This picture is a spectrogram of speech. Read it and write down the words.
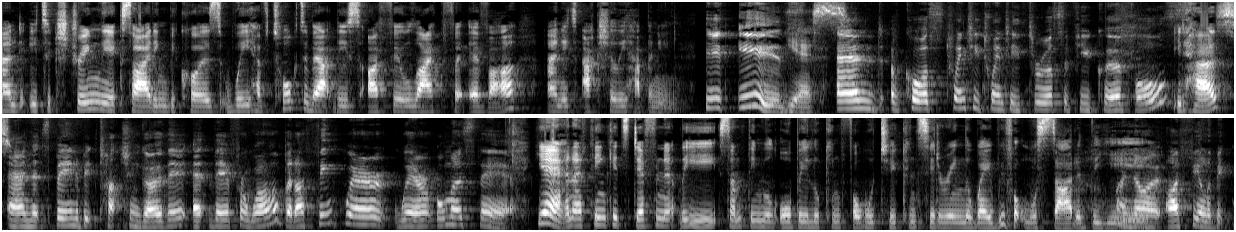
And it's extremely exciting because we have talked about this, I feel like, forever, and it's actually happening. It is. Yes. And of course, 2020 threw us a few curveballs. It has. and it's been a bit touch and go there at, there for a while, but I think we're we're almost there. Yeah, and I think it's definitely something we'll all be looking forward to considering the way we've all started the year. I know. I feel a bit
